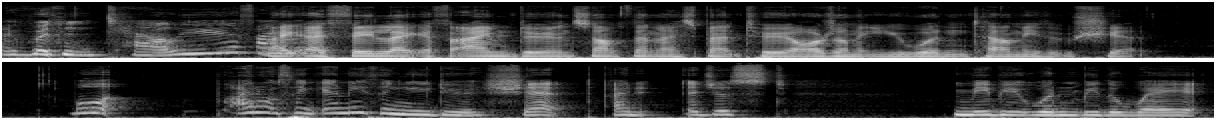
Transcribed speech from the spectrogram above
I wouldn't tell you if I. Like, I feel like if I'm doing something and I spent two hours on it, you wouldn't tell me if it was shit. Well, I don't think anything you do is shit. I, I just maybe it wouldn't be the way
